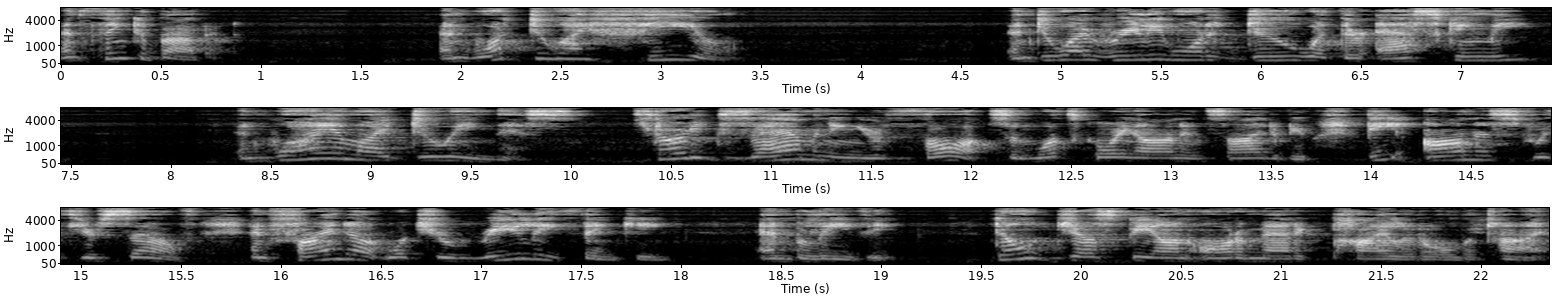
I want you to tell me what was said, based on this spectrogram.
And think about it. And what do I feel? And do I really want to do what they're asking me? And why am I doing this? Start examining your thoughts and what's going on inside of you. Be honest with yourself and find out what you're really thinking and believing. Don't just be on automatic pilot all the time,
